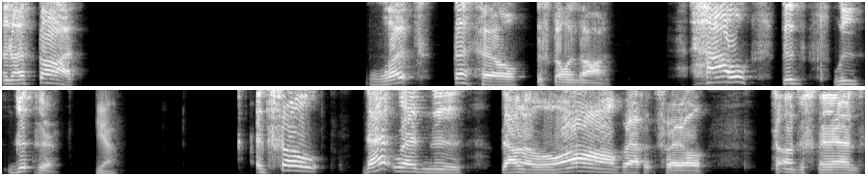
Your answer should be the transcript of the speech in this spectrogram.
And I thought, what the hell is going on? How did we get here? Yeah. And so that led me down a long rabbit trail to understand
